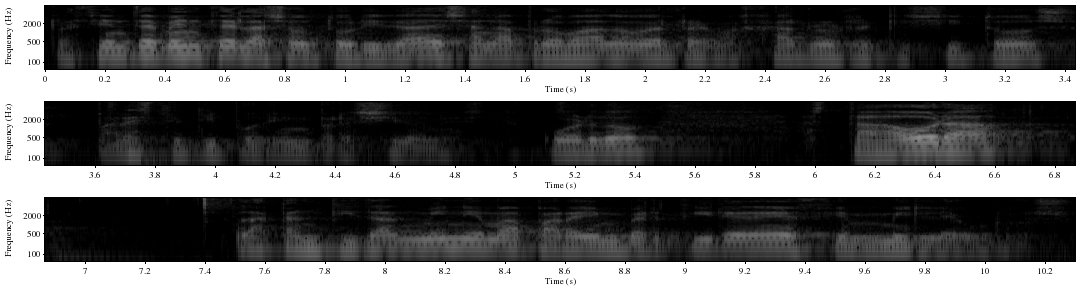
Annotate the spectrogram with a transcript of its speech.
Recientemente las autoridades han aprobado el rebajar los requisitos para este tipo de inversiones. ¿De acuerdo? Hasta ahora la cantidad mínima para invertir era de 100.000 euros.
